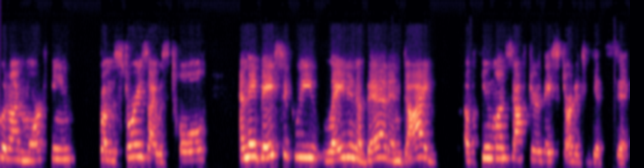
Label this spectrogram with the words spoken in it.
put on morphine from the stories I was told. And they basically laid in a bed and died a few months after they started to get sick.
